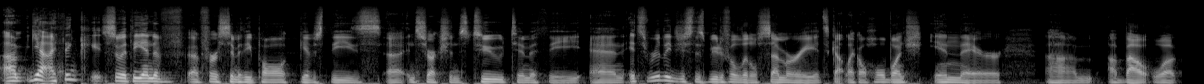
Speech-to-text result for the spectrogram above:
Um, yeah, I think so. At the end of uh, First Timothy, Paul gives these uh, instructions to Timothy, and it's really just this beautiful little summary. It's got like a whole bunch in there um, about what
